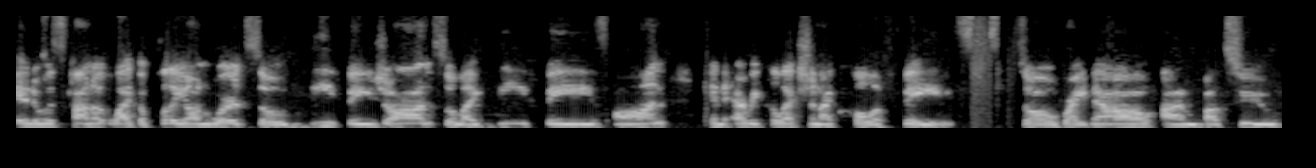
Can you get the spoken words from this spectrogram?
and it was kind of like a play on words. So the phase on, so like the phase on. In every collection, I call a phase. So right now, I'm about to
